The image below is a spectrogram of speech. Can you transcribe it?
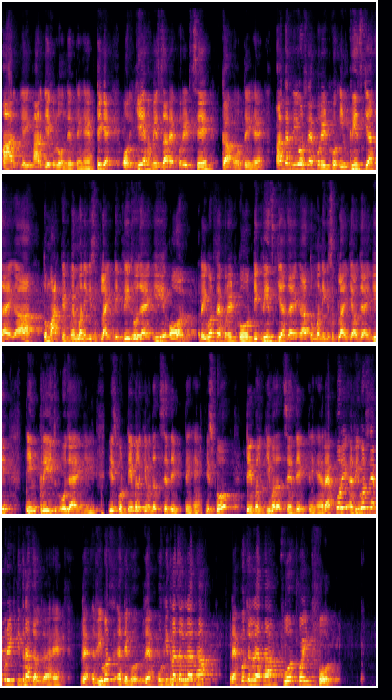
RBI RBI को लोन देते हैं, ठीक है? और ये हमेशा रेपो रेट से कम होते हैं। अगर रिवर्स रेपो रेट को इंक्रीज किया जाएगा तो मार्केट में मनी की सप्लाई डिक्रीज हो जाएगी और रिवर्स रेपो रेट को डिक्रीज किया जाएगा तो मनी की सप्लाई क्या हो जाएगी? इंक्रीज हो जाएगी। इसको टेबल की मदद से देखते हैं। इसको टेबल की मदद से देखते हैं। Repo rate reverse repo rate कितना चल रहा है? रिवर्स देखो रेपो कितना चल रहा था? रेपो चल रहा था 4.4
